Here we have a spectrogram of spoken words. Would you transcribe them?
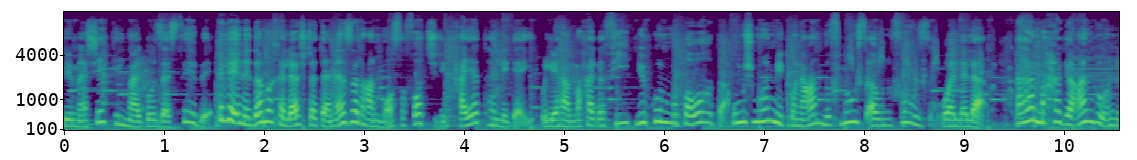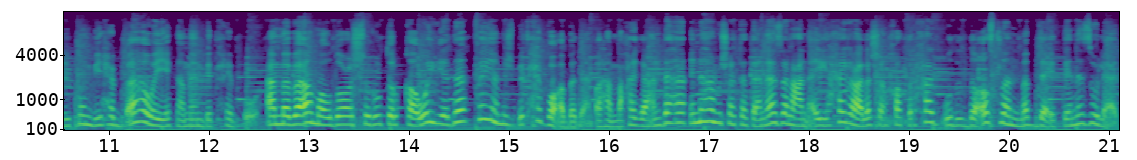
بمشاكل مع جوزها السابق إلا إن ده ما خلاش تتنازل عن مواصفات شريك حياتها اللي جاي. واللي أهم حاجة فيه يكون متواضع ومش مهم يكون عنده فلوس أو نفوذ ولا لأ. أهم حاجة عنده إنه يكون بيحبها وهي كمان بتحبه. أما بقى موضوع الشروط القوية ده فهي مش بتحبه ابدا. واهم حاجة عندها إنها مش هتتنازل عن أي حاجة علشان خاطر حد وضد أصلا مبدأ التنازلات.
